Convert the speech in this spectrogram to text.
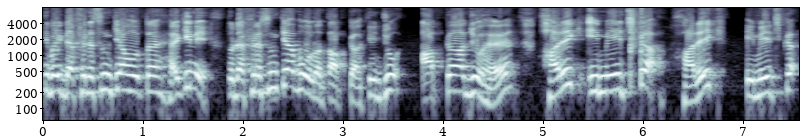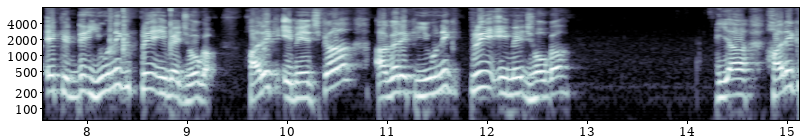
कि भाई डेफिनेशन क्या होता है है कि नहीं? तो डेफिनेशन क्या बोल रहा था आपका? कि जो आपका जो है, हर एक इमेज का, हर एक इमेज का एक यूनिक प्री इमेज होगा। हर एक इमेज का अगर एक यूनिक प्री इमेज होगा या हर एक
